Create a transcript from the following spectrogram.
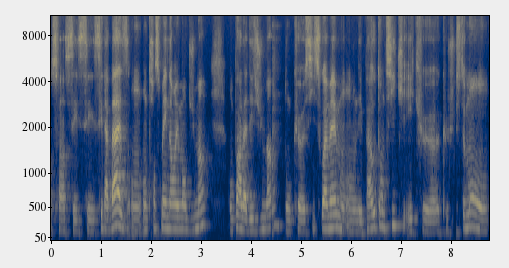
C'est la base. On, transmet énormément d'humains. On parle à des humains. Donc, euh, si soi-même, on n'est pas authentique et que, justement,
